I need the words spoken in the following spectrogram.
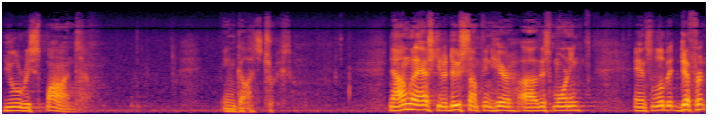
you'll respond in God's truth. Now, I'm going to ask you to do something here uh, this morning, and it's a little bit different.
